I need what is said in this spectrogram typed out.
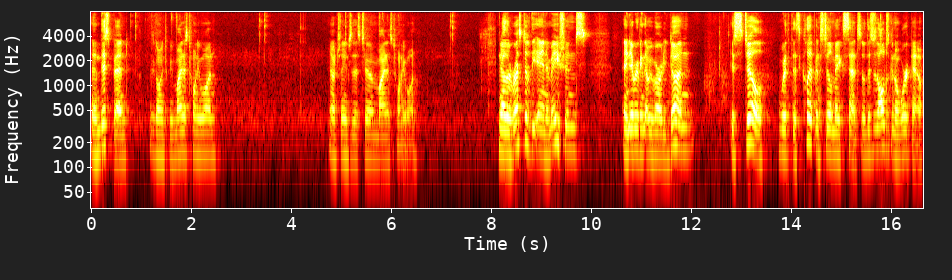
And this bend is going to be minus 21 now change this to minus 21. Now the rest of the animations and everything that we've already done is still with this clip and still makes sense. So this is all just going to work now.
